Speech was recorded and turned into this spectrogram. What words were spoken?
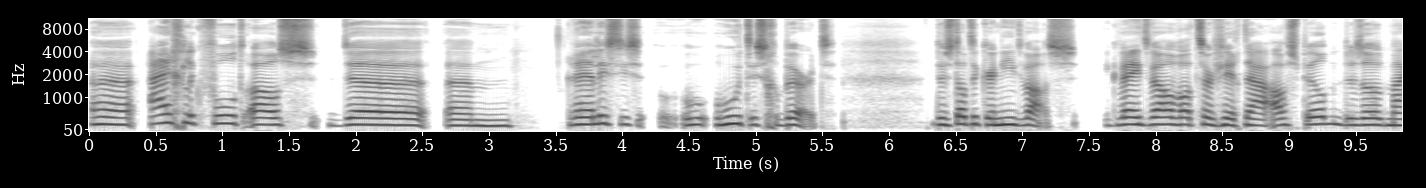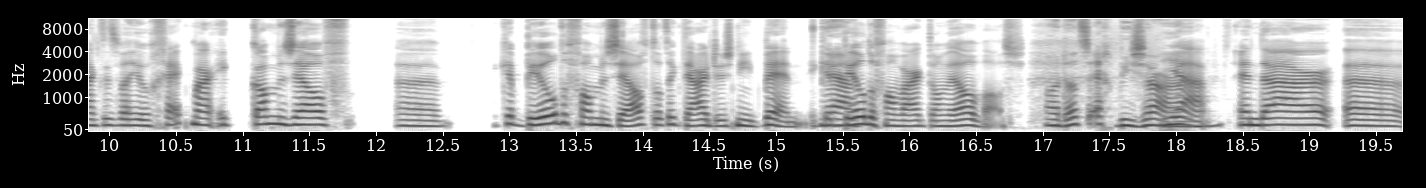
eh, eigenlijk voelt als de ehm, realistisch hoe, hoe het is gebeurd. Dus dat ik er niet was. Ik weet wel wat er zich daar afspeelde, dus dat maakt het wel heel gek. Maar ik kan mezelf. eh, ik heb beelden van mezelf dat ik daar dus niet ben. Ik heb beelden van waar ik dan wel was. Oh, dat is echt bizar. Ja, en daar. eh,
